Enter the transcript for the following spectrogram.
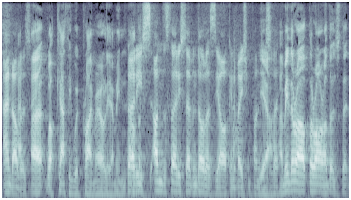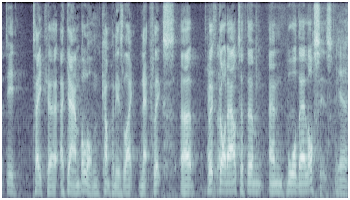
And others. Uh, uh, well, Cathie Wood primarily. I mean, 30, under thirty-seven dollars the ARK Innovation Fund yeah, yesterday. I mean, there are there are others that did take a, a gamble on companies like Netflix, uh, but got out of them and wore their losses. Yeah.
